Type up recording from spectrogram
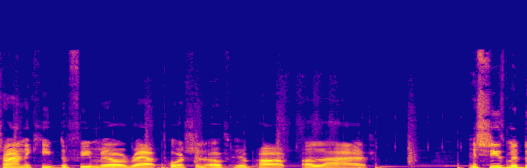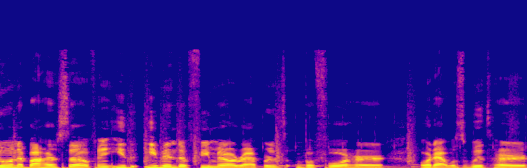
trying to keep the female rap portion of hip hop alive and she's been doing it by herself and either, even the female rappers before her or that was with her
